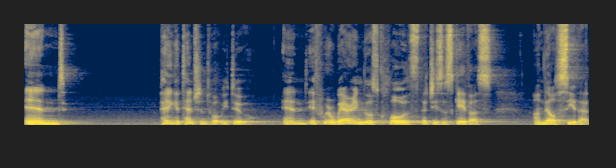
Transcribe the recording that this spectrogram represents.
and paying attention to what we do. And if we're wearing those clothes that Jesus gave us, um, they'll see that.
